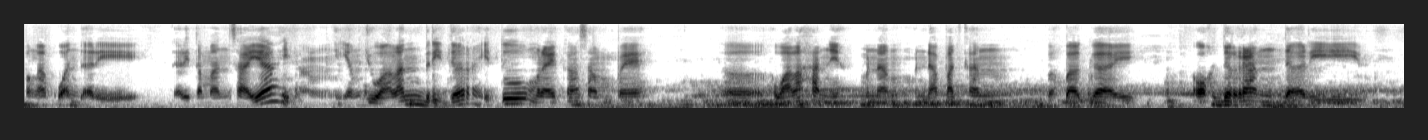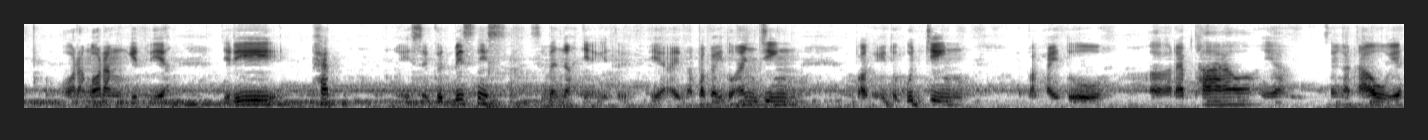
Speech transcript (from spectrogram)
pengakuan dari dari teman saya yang yang jualan breeder itu mereka sampai uh, kewalahan ya menang mendapatkan berbagai orderan dari orang-orang gitu ya. Jadi pet is a good business sebenarnya gitu. Ya apakah itu anjing apakah itu kucing apakah itu uh, reptile ya. Saya nggak tahu ya.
